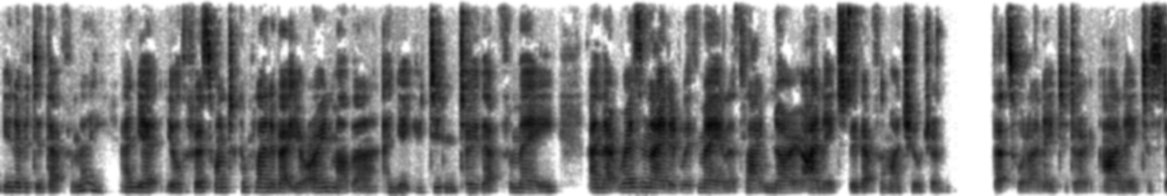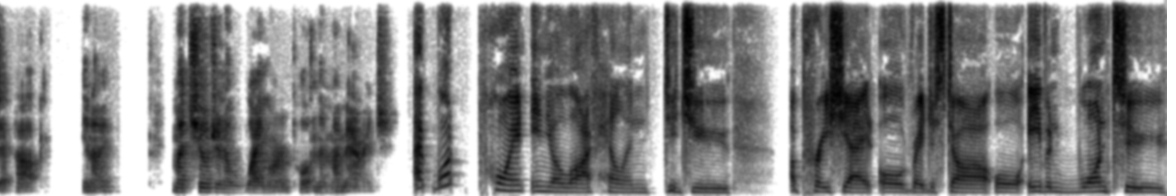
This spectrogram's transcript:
you never did that for me. And yet you're the first one to complain about your own mother, and yet you didn't do that for me. And that resonated with me. And it's like, no, I need to do that for my children. That's what I need to do. I need to step up, you know. My children are way more important than my marriage. At what point in your life, Helen, did you appreciate or register or even want to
